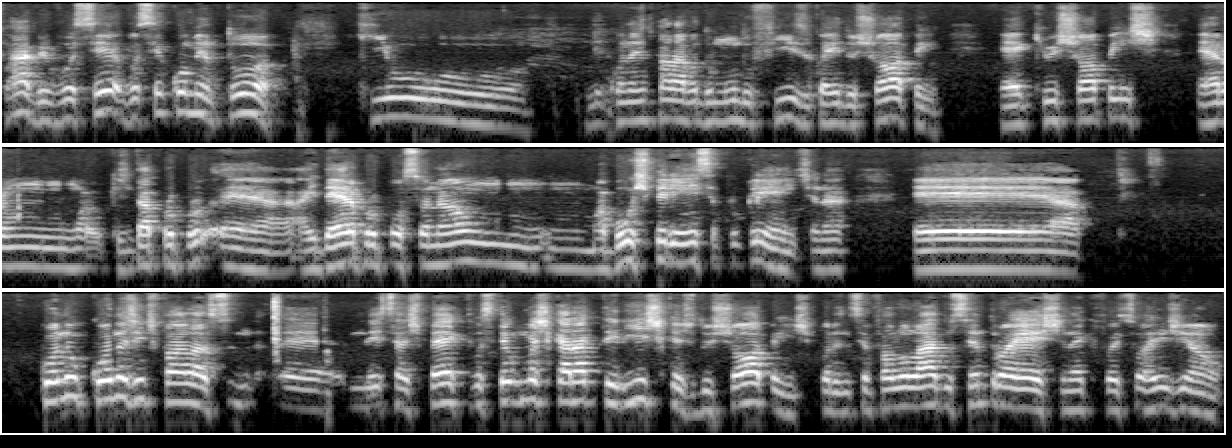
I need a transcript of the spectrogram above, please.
Fábio, você, você comentou que o quando a gente falava do mundo físico aí do shopping, é que os shoppings eram que a gente é, a ideia era proporcionar um, uma boa experiência para o cliente, né? É, quando, quando a gente fala é, nesse aspecto, você tem algumas características dos shoppings, por exemplo, você falou lá do Centro-Oeste, né, que foi sua região.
